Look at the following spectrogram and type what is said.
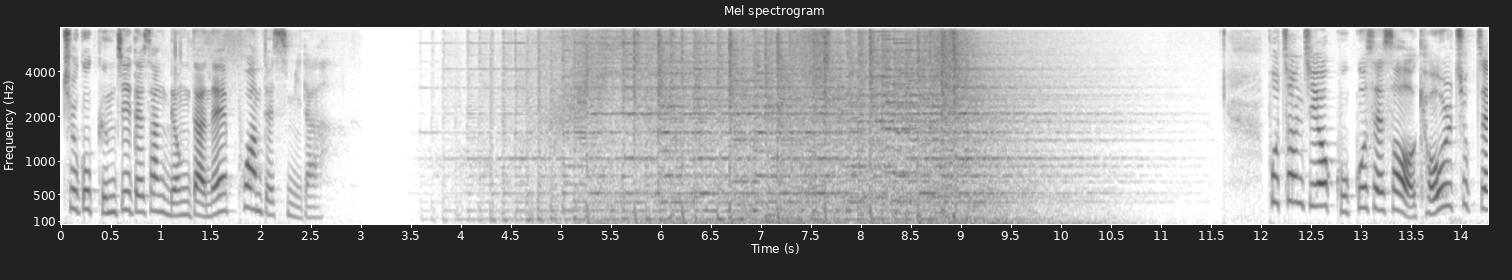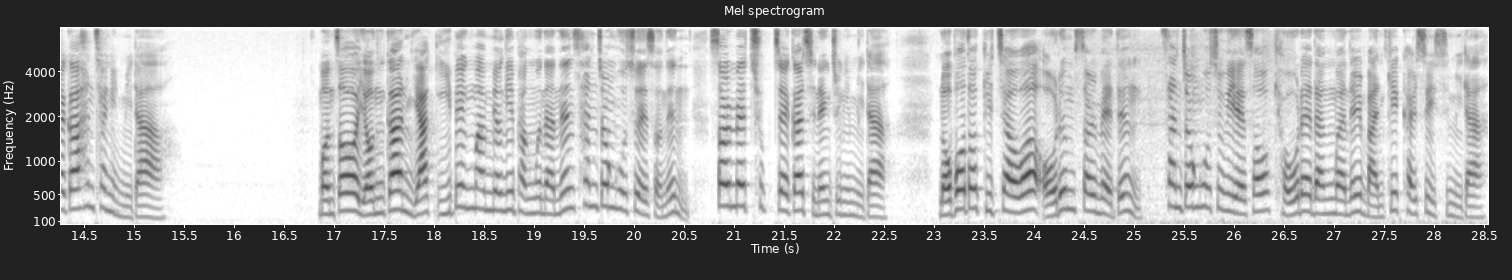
출국 금지 대상 명단에 포함됐습니다. 포천 지역 곳곳에서 겨울 축제가 한창입니다. 먼저 연간 약 200만 명이 방문하는 산정호수에서는 썰매 축제가 진행 중입니다. 러버덕 기차와 얼음 썰매 등 산정호수 위에서 겨울의 낭만을 만끽할 수 있습니다.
